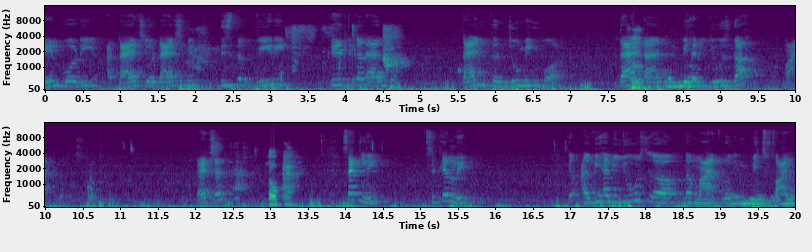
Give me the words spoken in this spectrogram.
mail body, attach your attachment. This is the very critical and time consuming work. That Hmm. time we have used the macros. Right, sir? Okay. Secondly, secondly, uh, we have used uh, the macro in which file?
